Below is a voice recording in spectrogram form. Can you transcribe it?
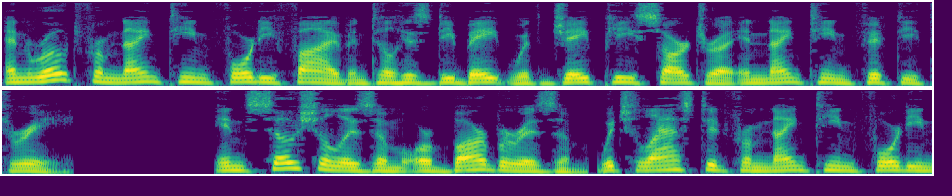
and wrote from 1945 until his debate with J. P. Sartre in 1953. In Socialism or Barbarism which lasted from 1949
